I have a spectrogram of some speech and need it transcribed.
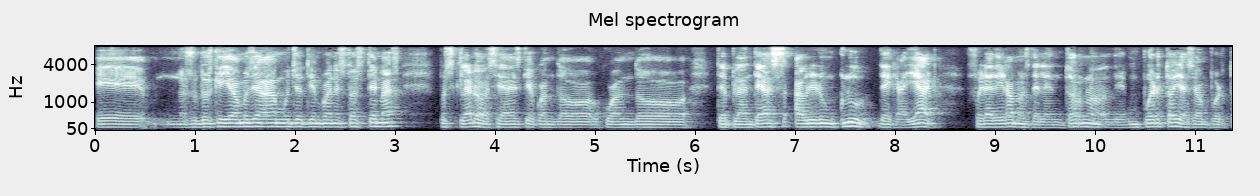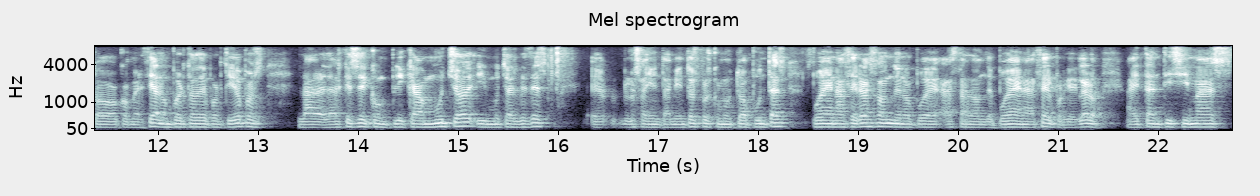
eh, nosotros que llevamos ya mucho tiempo en estos temas, pues claro, o sea, es que cuando, cuando te planteas abrir un club de kayak fuera, digamos, del entorno de un puerto, ya sea un puerto comercial, un puerto deportivo, pues la verdad es que se complica mucho y muchas veces eh, los ayuntamientos, pues como tú apuntas, pueden hacer hasta donde no hasta donde pueden hacer, porque claro, hay tantísimas,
